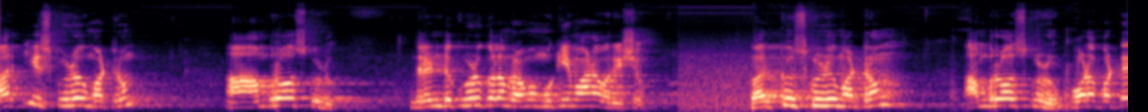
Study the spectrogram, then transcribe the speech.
வர்க்கீஸ் குழு மற்றும் அம்ப்ரோஸ் குழு. இந்த ரெண்டு குழுக்களும் ரொம்ப முக்கியமான ஒரு விஷயம். வர்க்கூஸ் குழு மற்றும் அம்ப்ரோஸ் குழு போடப்பட்டு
